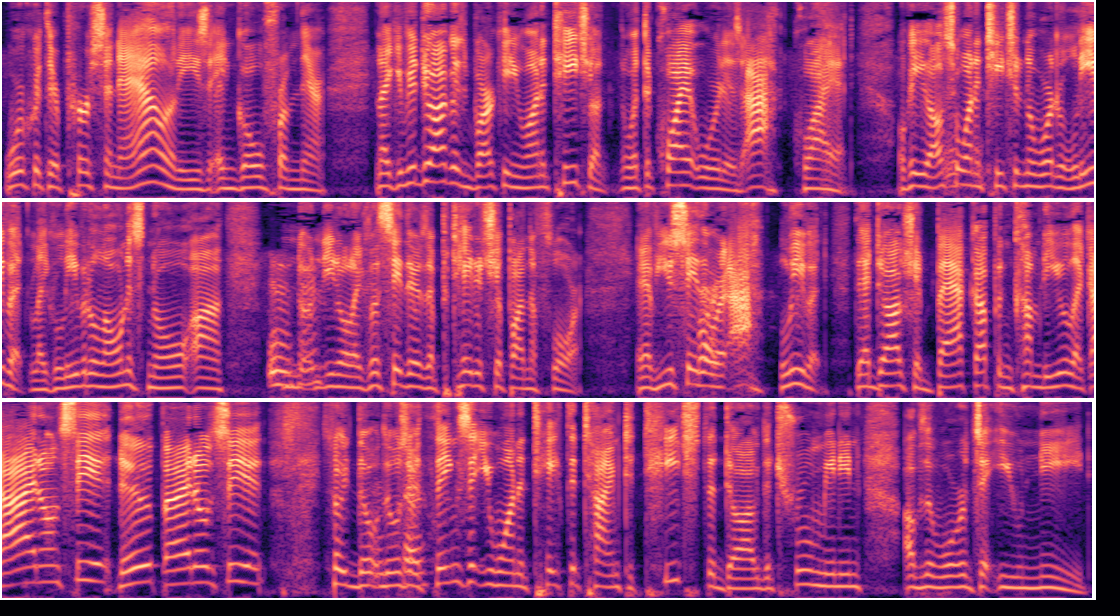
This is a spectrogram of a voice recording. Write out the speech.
work with their personalities and go from there. Like if your dog is barking, you want to teach them what the quiet word is. Ah, quiet. Okay. You also want to teach them the word leave it. Like leave it alone. It's no, uh, no, you know, like let's say there's a potato chip on the floor. And if you say the word, ah, leave it, that dog should back up and come to you like, I don't see it. Nope, I don't see it. So th- those are things that you want to take the time to teach the dog the true meaning of the words that you need.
